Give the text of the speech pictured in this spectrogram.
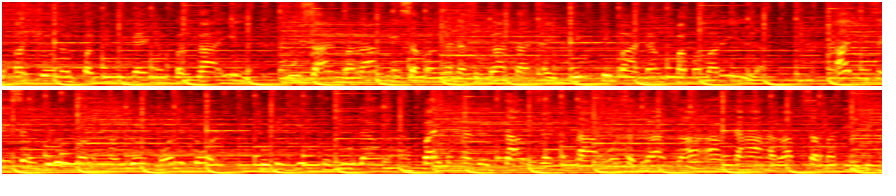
lokasyon ng pagbibigay ng pagkain kung saan marami sa mga nasugatan ay biktima ng pamamaril. Ayon sa isang Global Hunger Monitor, humigit kumulang 500,000 na tao sa Gaza ang nahaharap sa matinding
